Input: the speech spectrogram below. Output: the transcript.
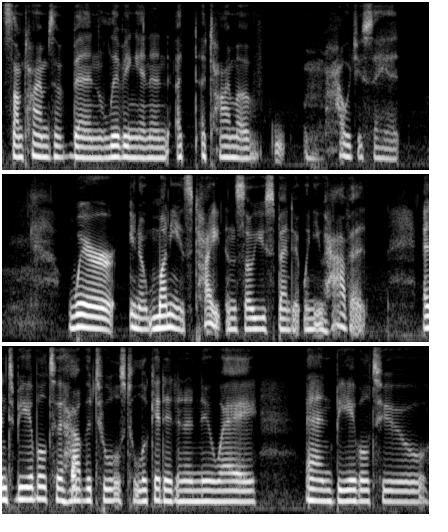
sometimes have been living in an, a, a time of how would you say it where you know money is tight and so you spend it when you have it and to be able to have the tools to look at it in a new way and be able to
